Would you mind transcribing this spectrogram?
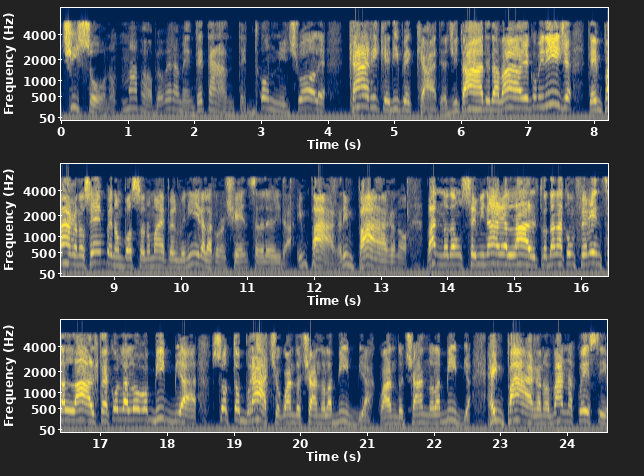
ci sono, ma proprio veramente tante donnicciuole cariche di peccati, agitate da varie, come dice, che imparano sempre e non possono mai pervenire alla conoscenza della verità. Imparano, imparano, vanno da un seminario all'altro, da una conferenza all'altra con la loro Bibbia sotto braccio quando hanno la Bibbia, quando hanno la Bibbia, e imparano, vanno a, questi,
